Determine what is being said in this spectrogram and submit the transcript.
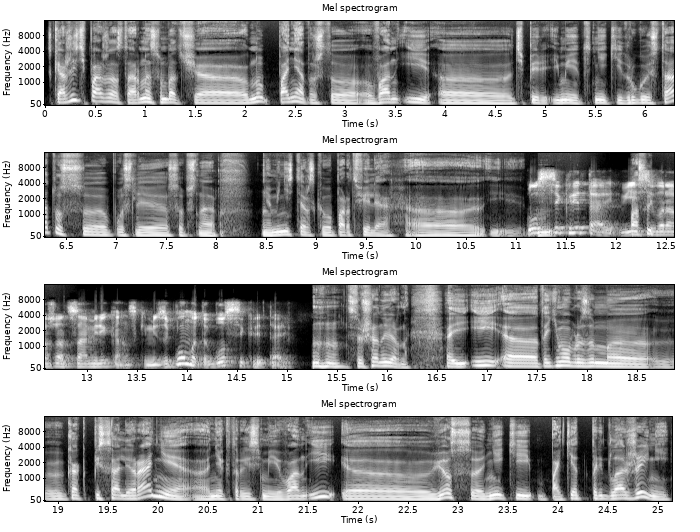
Скажите, пожалуйста, Армен Сумбатович, ну, понятно, что Ван И э, теперь имеет некий другой статус после, собственно, министерского портфеля. Э, госсекретарь, если сути... выражаться американским языком, это госсекретарь. Угу, совершенно верно. И, и э, таким образом, э, как писали ранее э, некоторые СМИ, Ван И э, вез некий пакет предложений.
